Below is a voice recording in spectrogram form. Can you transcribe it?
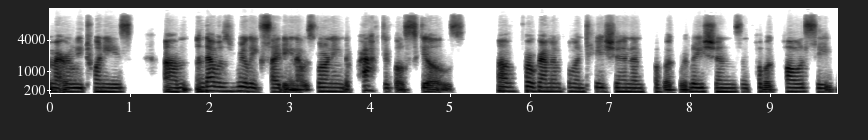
in my early 20s. Um, and that was really exciting. I was learning the practical skills of program implementation and public relations and public policy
